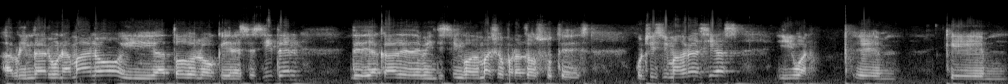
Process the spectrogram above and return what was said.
a brindar una mano y a todo lo que necesiten desde acá, desde 25 de mayo para todos ustedes. Muchísimas gracias y bueno, eh, que,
